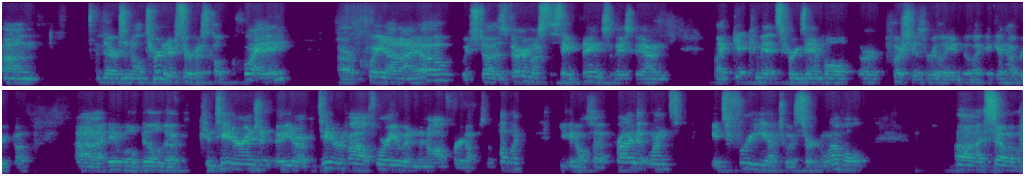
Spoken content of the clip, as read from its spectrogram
um, there's an alternative service called Quay or Quay.io, which does very much the same thing. So basically on like git commits, for example, or pushes really into like a GitHub repo, uh, it will build a container engine, you know, a container file for you and then offer it up to the public. You can also have private ones. It's free up to a certain level. Uh, so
